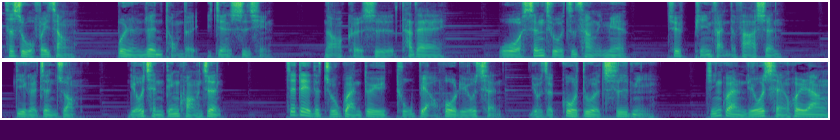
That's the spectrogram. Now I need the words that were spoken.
这是我非常不能认同的一件事情。然后，可是他在我身处的职场里面却频繁的发生。第二个症状，流程癫狂症，这类的主管对于图表或流程有着过度的痴迷，尽管流程会让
